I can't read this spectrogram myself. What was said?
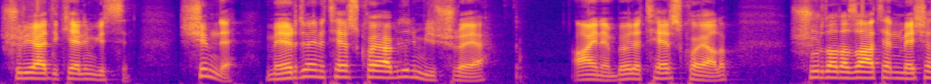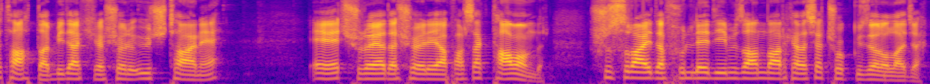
Şuraya dikelim gitsin. Şimdi merdiveni ters koyabilir miyiz şuraya? Aynen böyle ters koyalım. Şurada da zaten meşe tahta. Bir dakika şöyle 3 tane. Evet şuraya da şöyle yaparsak tamamdır. Şu sırayı da fulllediğimiz anda arkadaşlar çok güzel olacak.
